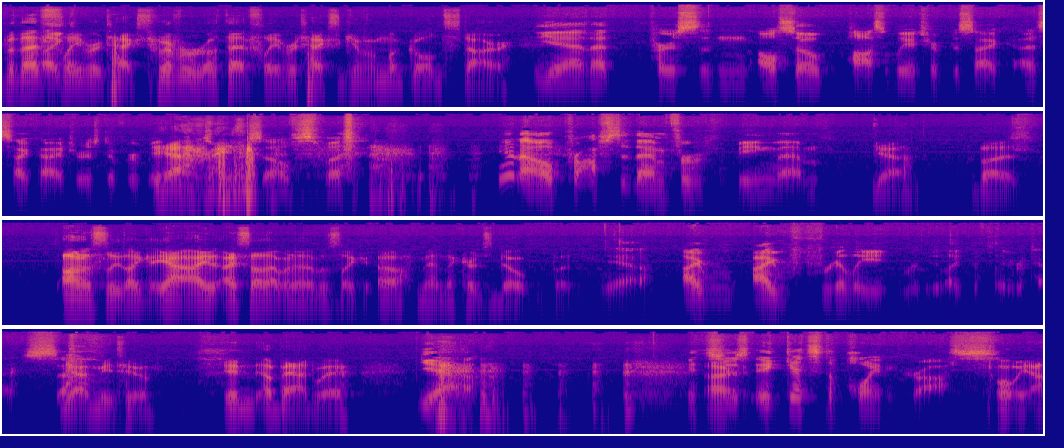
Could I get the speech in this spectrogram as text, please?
But that Like- flavor text, whoever wrote that flavor text, give them a gold star. Yeah, that person also possibly a trip to psych a psychiatrist for being Yeah, right. themselves, but you know, props to them for being them. yeah. But honestly, like, yeah, I, I saw that one and I was like, oh man, the card's dope. But Yeah, I I really really like the flavor text. So. yeah, me too. In a bad way. yeah. It's All right. just it gets the point across. Oh yeah.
